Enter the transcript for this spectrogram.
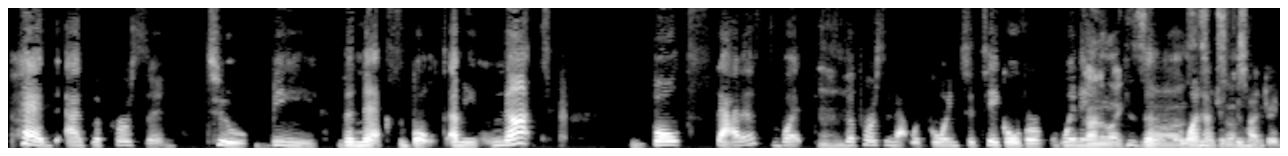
pegged as the person to be the next Bolt. I mean, not Bolt status, but Mhm. the person that was going to take over winning Kind of like his the uh, 100 successor. 200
